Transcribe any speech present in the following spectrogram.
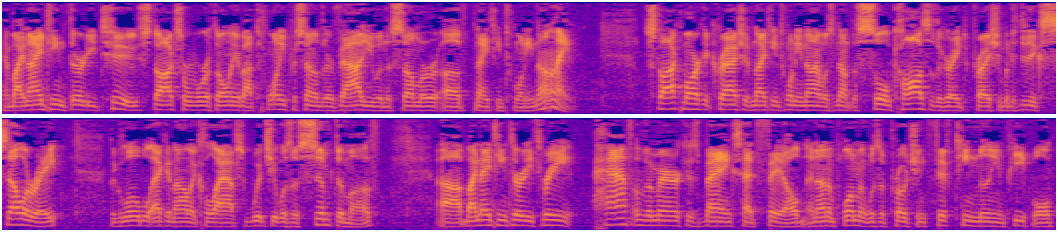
and by 1932, stocks were worth only about 20% of their value in the summer of 1929. The stock market crash of 1929 was not the sole cause of the Great Depression, but it did accelerate the global economic collapse, which it was a symptom of. Uh, by 1933, half of America's banks had failed, and unemployment was approaching 15 million people,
